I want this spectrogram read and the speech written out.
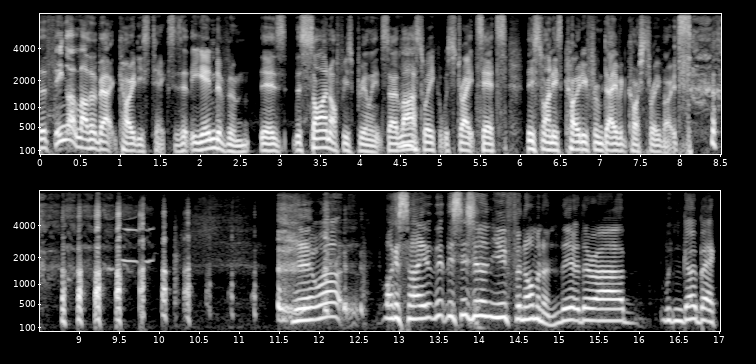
The thing I love about Cody's text is at the end of them, there's the sign off is brilliant. So last week it was straight sets. This one is Cody from David Kosh, three votes. Yeah, well, like I say, th- this isn't a new phenomenon. There, there are. We can go back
